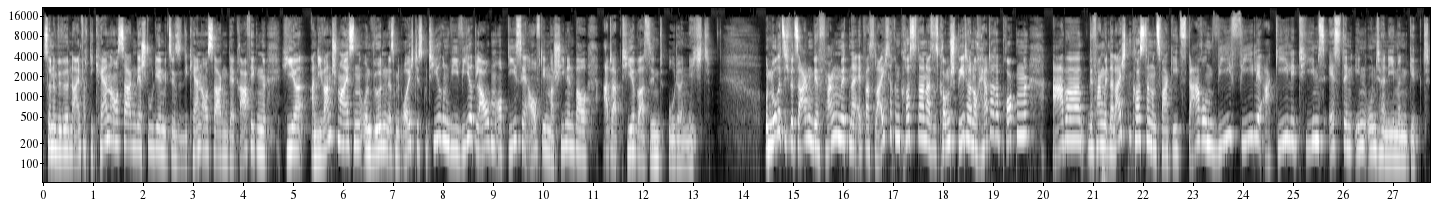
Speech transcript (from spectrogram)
sondern wir würden einfach die Kernaussagen der Studien bzw. die Kernaussagen der Grafiken hier an die Wand schmeißen und würden es mit euch diskutieren, wie wir glauben, ob diese auf den Maschinenbau adaptierbar sind sind oder nicht. Und Moritz, ich würde sagen, wir fangen mit einer etwas leichteren Kost an. Also es kommen später noch härtere Brocken, aber wir fangen mit einer leichten Kost an. Und zwar geht es darum, wie viele agile Teams es denn in Unternehmen gibt.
